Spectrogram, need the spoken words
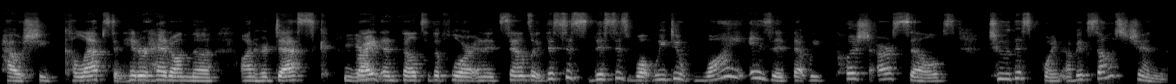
how she collapsed and hit her head on the on her desk, yeah. right, and fell to the floor. And it sounds like this is this is what we do. Why is it that we push ourselves to this point of exhaustion?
